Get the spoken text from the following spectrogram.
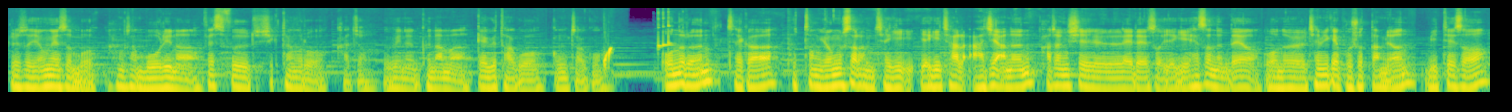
그래서 영국에서 뭐 항상 몰이나 패스트푸드 식당으로 가죠. 여기는 그나마 깨끗하고 공짜고. 오늘은 제가 보통 영국 사람 제기, 얘기 잘 하지 않은 화장실에 대해서 얘기했었는데요. 오늘 재밌게 보셨다면 밑에서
